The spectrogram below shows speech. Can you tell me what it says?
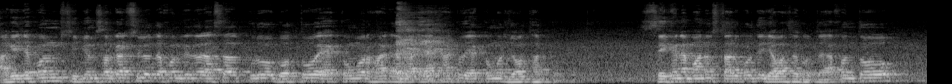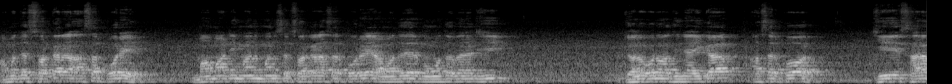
আগে যখন সিপিএম সরকার ছিল, তখন কিন্তু রাস্তা পুরো গত এক কোমর এক হাঁটু, এক কোমর জল থাকতো। সেখানে মানুষ তার উপর দিয়ে যাওয়া আসা করতো। এখন তো আমাদের সরকার আসার পরে, মা মাটি মান, মানুষের সরকার আসার পরে আমাদের মমতা ব্যানার্জি, জনগণ অধিনায়িকা আসার পর যে সারা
